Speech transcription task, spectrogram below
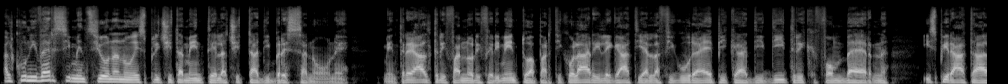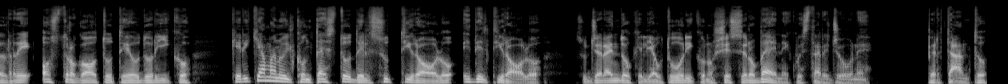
Alcuni versi menzionano esplicitamente la città di Bressanone, mentre altri fanno riferimento a particolari legati alla figura epica di Dietrich von Bern, ispirata al re ostrogoto Teodorico, che richiamano il contesto del Sud Tirolo e del Tirolo, suggerendo che gli autori conoscessero bene questa regione. Pertanto,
